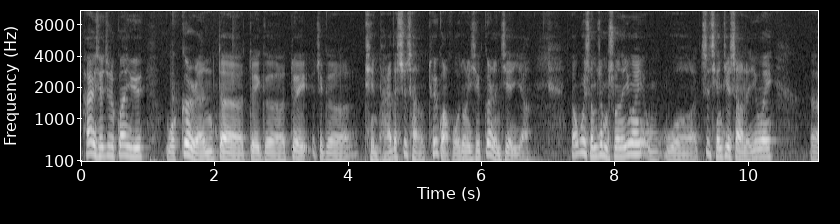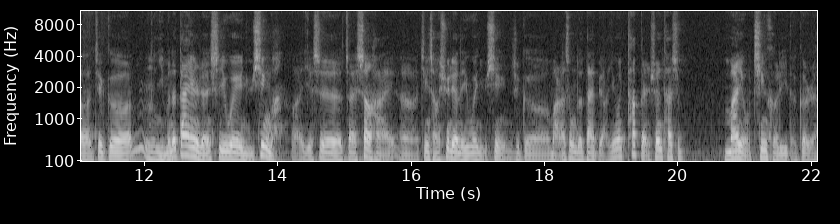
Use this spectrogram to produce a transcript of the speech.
还有一些就是关于我个人的这个对这个品牌的市场推广活动的一些个人建议啊。那为什么这么说呢？因为我之前介绍了，因为呃这个嗯你们的代言人是一位女性嘛，啊也是在上海呃经常训练的一位女性，这个马拉松的代表，因为她本身她是蛮有亲和力的个人，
